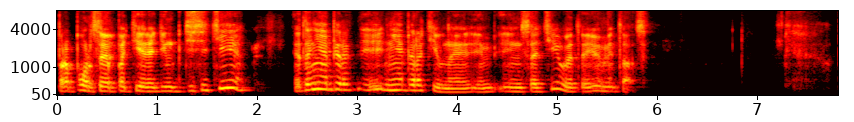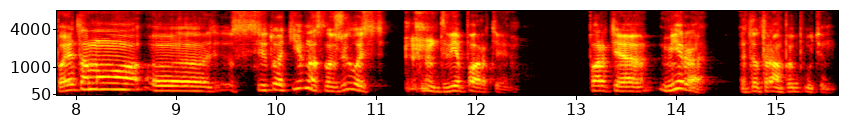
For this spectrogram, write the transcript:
пропорция потерь 1 к 10, это не, опера- не оперативная инициатива, это ее имитация. Поэтому э, ситуативно сложилось две партии. Партия мира – это Трамп и Путин.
